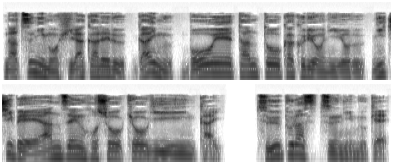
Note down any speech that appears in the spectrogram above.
夏にも開かれる外務防衛担当閣僚による日米安全保障協議委員会2プラス2に向け、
